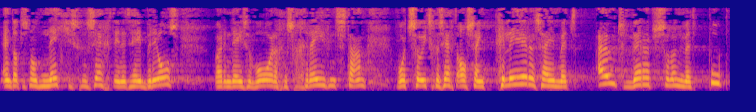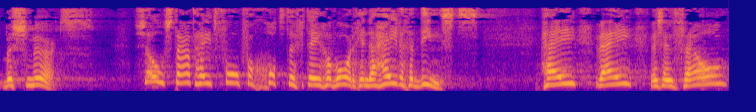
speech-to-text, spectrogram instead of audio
En dat is nog netjes gezegd in het Hebreeuws, waarin deze woorden geschreven staan, wordt zoiets gezegd als zijn kleren zijn met uitwerpselen, met poep besmeurd. Zo staat hij het volk van God te vertegenwoordigen in de heilige dienst. Hij, wij, wij zijn vuil.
